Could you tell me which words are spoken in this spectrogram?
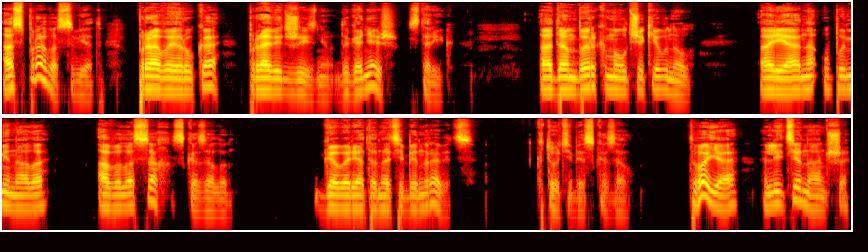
а справа свет, правая рука правит жизнью. Догоняешь, старик? Адамберг молча кивнул. Ариана упоминала о волосах, сказал он. Говорят, она тебе нравится. Кто тебе сказал? Твоя лейтенантша.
